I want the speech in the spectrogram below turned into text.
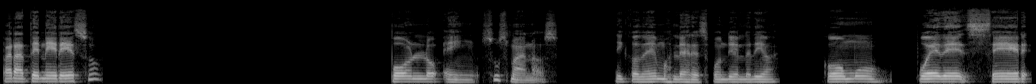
para tener eso? Ponlo en sus manos. Nicodemos le respondió y le dijo, ¿cómo puede ser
